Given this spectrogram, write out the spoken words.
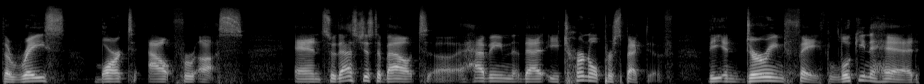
the race marked out for us." And so that's just about uh, having that eternal perspective, the enduring faith, looking ahead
